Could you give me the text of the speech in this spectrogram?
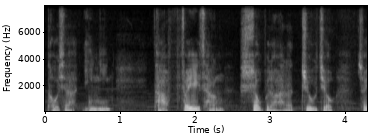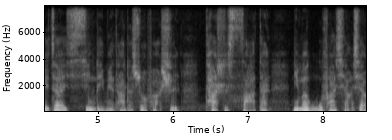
投下阴影。他非常受不了他的舅舅，所以在信里面他的说法是：他是撒旦。你们无法想象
